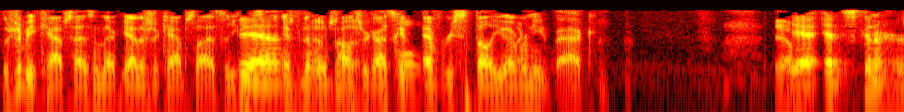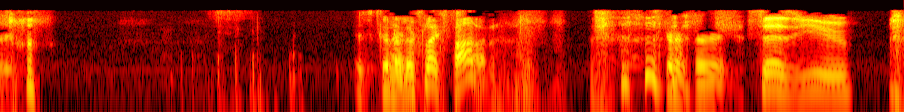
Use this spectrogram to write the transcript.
there should be a Capsize in there. Yeah, there's a Capsize, so you can Yeah. infinitely bounce your guys get every spell you ever need back. yeah. Yeah, it's gonna hurt. it's gonna. It looks like fun. It's gonna hurt. Says you.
